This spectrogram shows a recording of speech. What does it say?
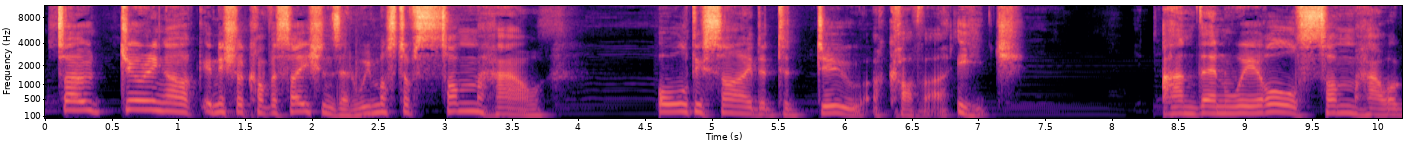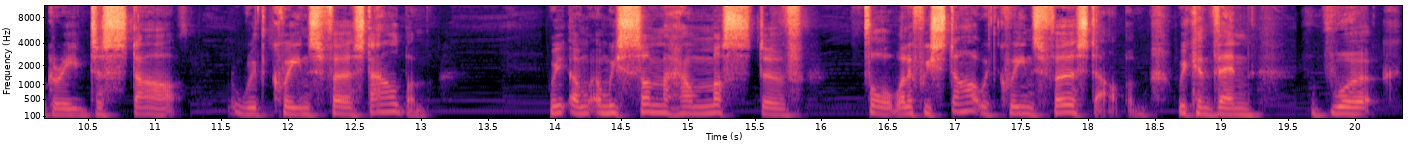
So during our initial conversations, then we must have somehow all decided to do a cover each, and then we all somehow agreed to start with Queen's first album. We and we somehow must have thought, well, if we start with Queen's first album, we can then work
